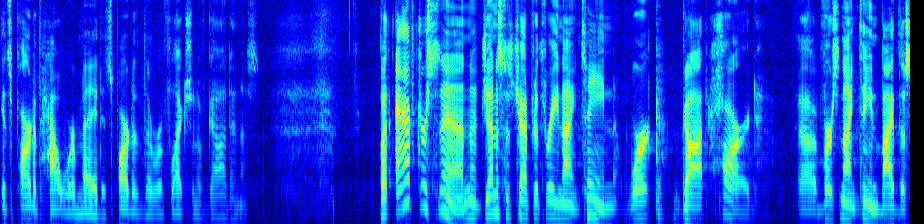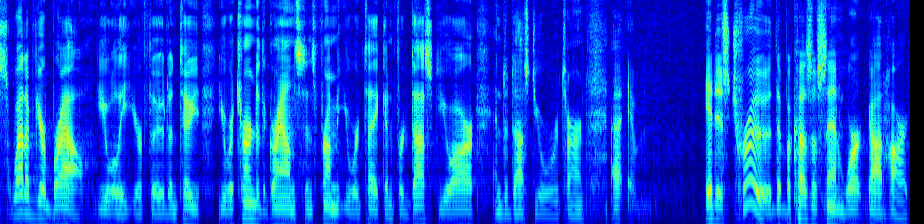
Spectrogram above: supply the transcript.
It's part of how we're made, it's part of the reflection of God in us. But after sin, Genesis chapter 3 19, work got hard. Uh, verse 19, by the sweat of your brow you will eat your food until you, you, return to the ground, since from it you were taken. For dust you are, and to dust you will return. Uh, it is true that because of sin, work got hard.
